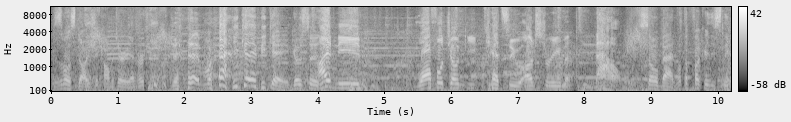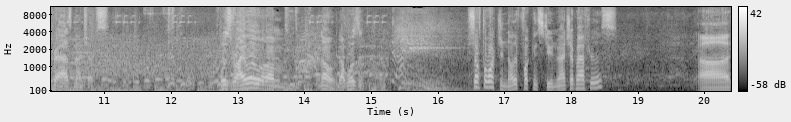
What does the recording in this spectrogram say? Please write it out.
This is the most dog shit commentary ever. BK BK goes to I need Waffle Junkie Ketsu on stream now. so bad. What the fuck are these sleeper ass matchups? Was Rilo um no, that wasn't. You still have to watch another fucking student matchup after this? Uh,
